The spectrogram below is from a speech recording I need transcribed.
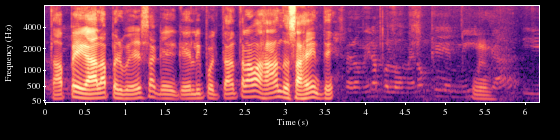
Está pegada la perversa, que, que es lo importante trabajando esa gente. Pero mira, por lo menos que Mica y,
